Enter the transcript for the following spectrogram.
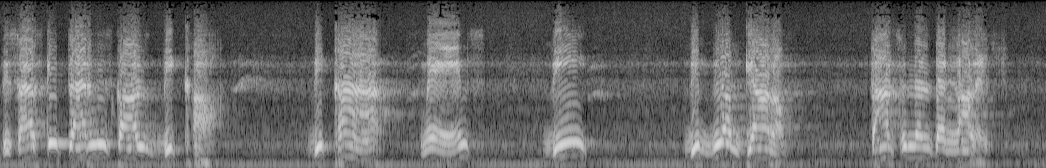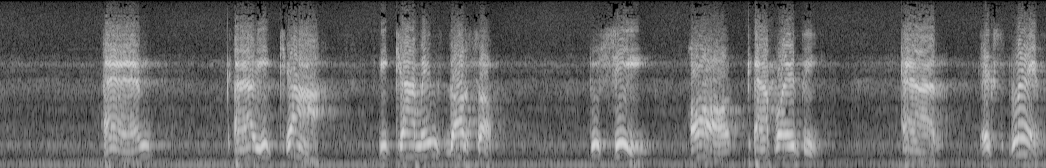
The Sanskrit term is called Dikha. Dikha means the Divya Jnanam, transcendental knowledge. And Ikya, Ikya means darshan, to see or capacity and explains.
